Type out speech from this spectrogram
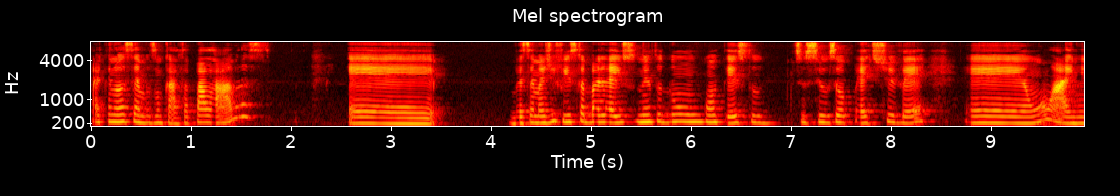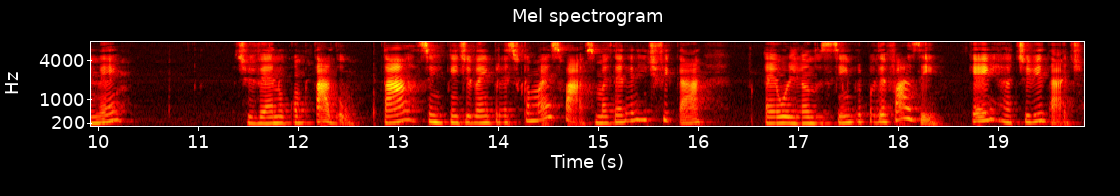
aqui nós temos um caça-palavras. É, vai ser mais difícil trabalhar isso dentro de um contexto se, se o seu pet estiver é, online, né? Estiver no computador, tá? Se quem tiver impresso fica mais fácil, mas tenta identificar é, olhando assim para poder fazer, ok? Atividade.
